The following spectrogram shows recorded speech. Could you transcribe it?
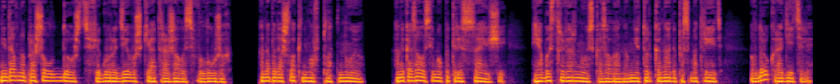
Недавно прошел дождь, фигура девушки отражалась в лужах. Она подошла к нему вплотную. Она казалась ему потрясающей. «Я быстро вернусь», — сказала она, — «мне только надо посмотреть. Вдруг родители?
